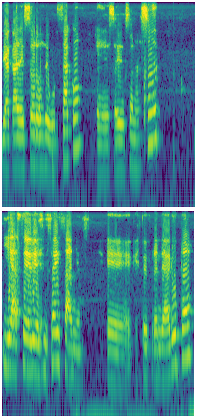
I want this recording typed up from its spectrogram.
de acá de sordos de Bursaco, eh, soy de zona sur y hace 16 años eh, que estoy frente a grupo.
